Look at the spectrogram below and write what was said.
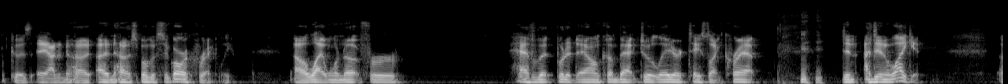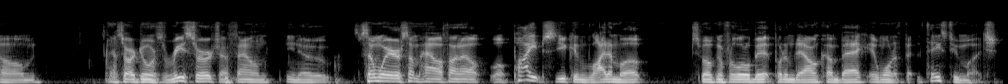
because A, I didn't know how I didn't know how to smoke a cigar correctly. I'll light one up for half of it, put it down, come back to it later. It tastes like crap. didn't I didn't like it. Um, I started doing some research. I found, you know, somewhere somehow I found out, well, pipes you can light them up, smoke them for a little bit, put them down, come back, it won't affect the taste too much.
